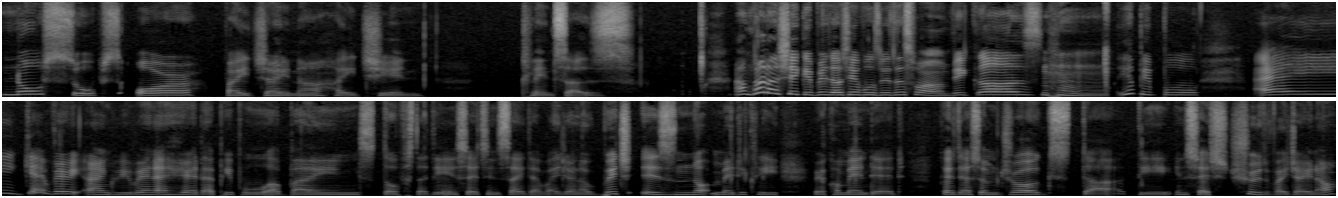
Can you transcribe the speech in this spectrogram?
no soaps or vagina hygiene cleansers. I'm gonna shake a bit of tables with this one because you people, I get very angry when I hear that people are buying stuff that they insert inside their vagina, which is not medically recommended because there are some drugs that they insert through the vagina.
